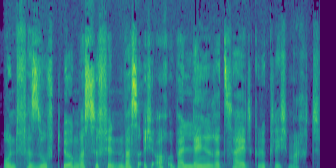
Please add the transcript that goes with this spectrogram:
und versucht irgendwas zu finden, was euch auch über längere Zeit glücklich macht.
